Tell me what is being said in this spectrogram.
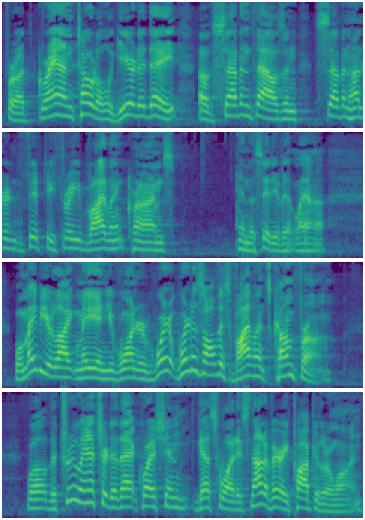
for a grand total year to date of 7,753 violent crimes in the city of Atlanta. Well, maybe you're like me and you've wondered where, where does all this violence come from? Well, the true answer to that question, guess what? It's not a very popular one.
